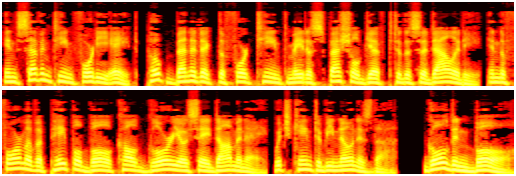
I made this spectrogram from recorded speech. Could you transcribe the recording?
In 1748, Pope Benedict XIV made a special gift to the sodality, in the form of a papal bull called Gloriosae Dominae, which came to be known as the Golden Bull,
